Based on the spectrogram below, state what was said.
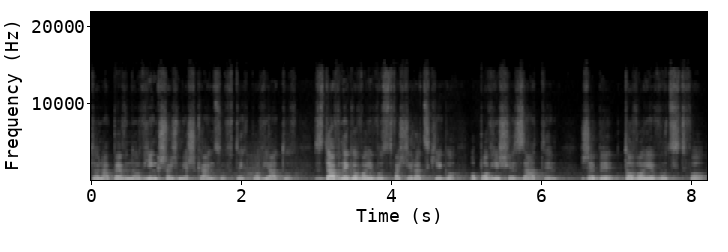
to na pewno większość mieszkańców tych powiatów z dawnego województwa sieradzkiego opowie się za tym, żeby to województwo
